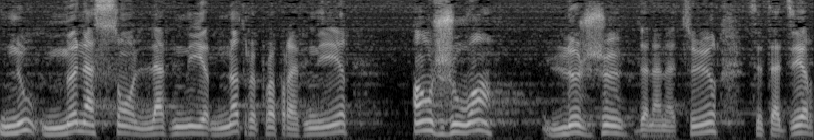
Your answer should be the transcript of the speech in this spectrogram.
nous menaçons l'avenir, notre propre avenir, en jouant le jeu de la nature, c'est-à-dire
